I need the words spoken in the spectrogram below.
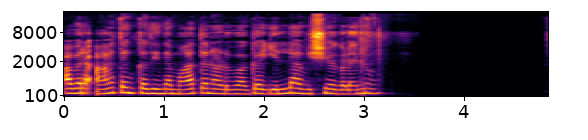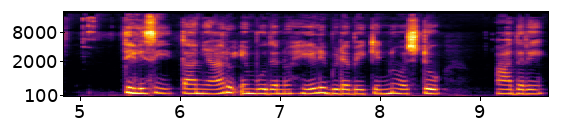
ಅವರ ಆತಂಕದಿಂದ ಮಾತನಾಡುವಾಗ ಎಲ್ಲ ವಿಷಯಗಳನ್ನು ತಿಳಿಸಿ ತಾನ್ಯಾರು ಎಂಬುದನ್ನು ಹೇಳಿಬಿಡಬೇಕೆನ್ನುವಷ್ಟು. ಆದರೆ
